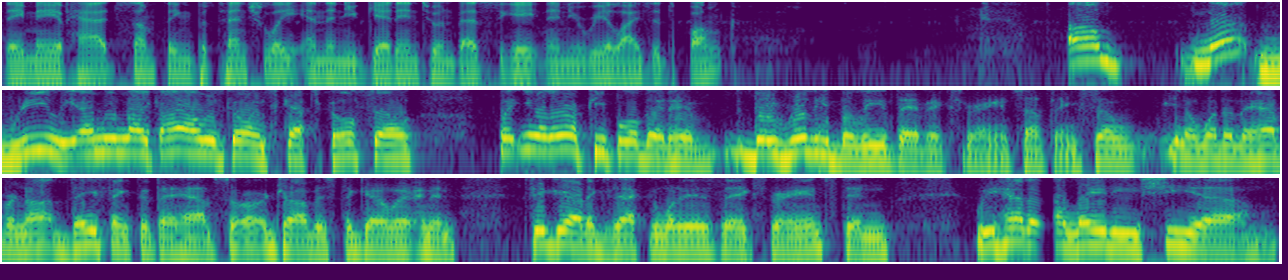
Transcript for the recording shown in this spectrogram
they may have had something potentially and then you get in to investigate and you realize it's bunk Um, not really. I mean, like I always go in skeptical. So, but you know, there are people that have they really believe they've experienced something. So, you know, whether they have or not, they think that they have. So our job is to go in and figure out exactly what it is they experienced. And we had a lady. She. Um,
